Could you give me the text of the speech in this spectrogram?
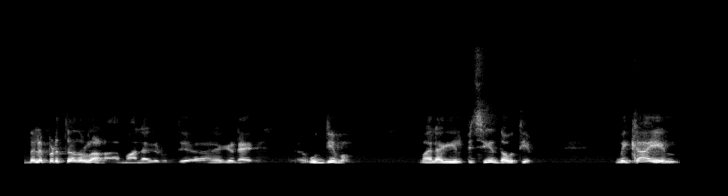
ബലപ്പെടുത്തുക എന്നുള്ളതാണ് ആ മാലാഖയുടെ ഉദ്യ മാലാഖയുടെ ഉദ്യമം. മാലാഖ ഏൽപ്പിച്ചിരിക്കുന്ന ദൗത്യം. മിക്കായേൽ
